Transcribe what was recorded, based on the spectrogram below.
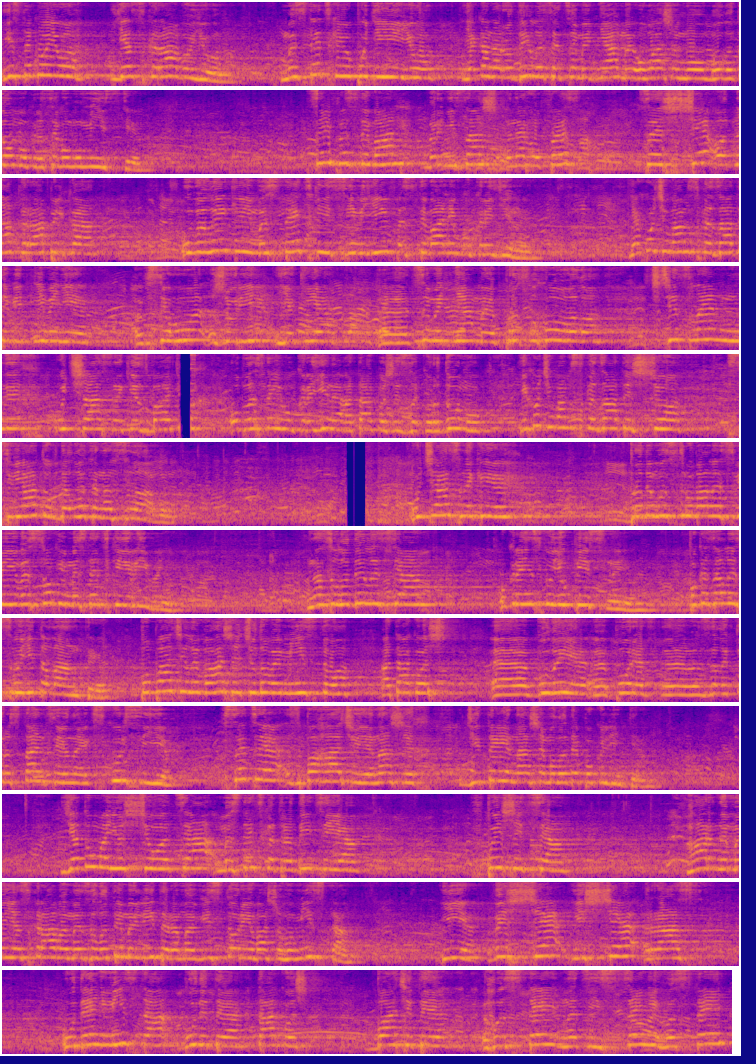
І з такою яскравою мистецькою подією, яка народилася цими днями у вашому молодому красивому місті. Цей фестиваль Вернісаж Енергофест це ще одна крапелька у великій мистецькій сім'ї фестивалів України. Я хочу вам сказати від імені всього журі, яке е, цими днями прослуховувало численних учасників з багатьох областей України, а також із-за кордону. І хочу вам сказати, що свято вдалося на славу. Учасники продемонстрували свій високий мистецький рівень насолодилися українською піснею, показали свої таланти, побачили ваше чудове місто, а також е, були е, поряд е, з електростанцією на екскурсії. Все це збагачує наших дітей, наше молоде покоління. Я думаю, що ця мистецька традиція впишеться гарними яскравими золотими літерами в історії вашого міста. І ви ще і ще раз у день міста будете також бачити гостей на цій сцені, гостей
